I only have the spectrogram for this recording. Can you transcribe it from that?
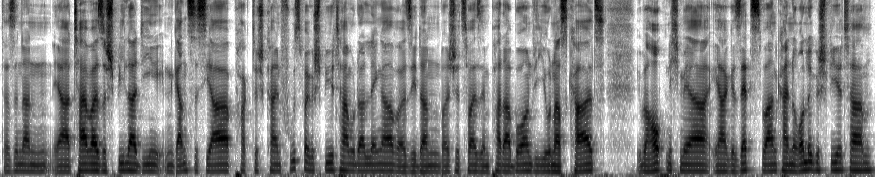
Da sind dann ja teilweise Spieler, die ein ganzes Jahr praktisch keinen Fußball gespielt haben oder länger, weil sie dann beispielsweise in Paderborn wie Jonas Karls überhaupt nicht mehr ja, gesetzt waren, keine Rolle gespielt haben.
